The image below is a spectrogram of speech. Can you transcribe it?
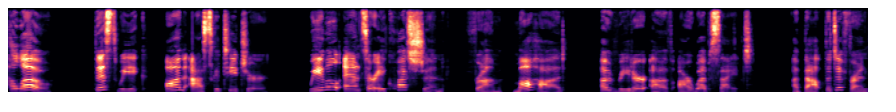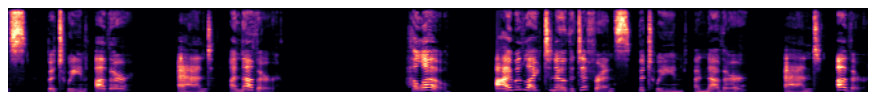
Hello! This week on Ask a Teacher, we will answer a question from Mahad, a reader of our website, about the difference between other and another. Hello! I would like to know the difference between another and other.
